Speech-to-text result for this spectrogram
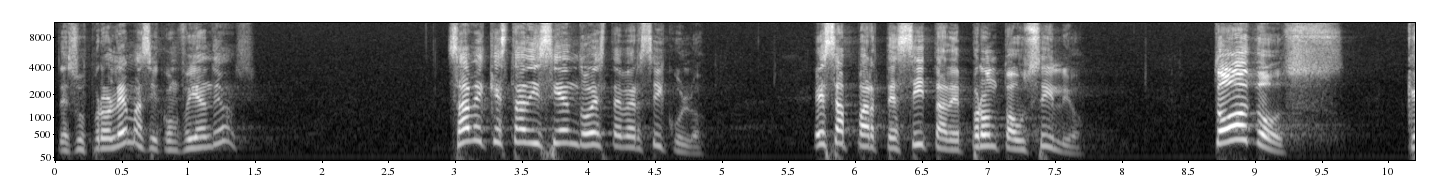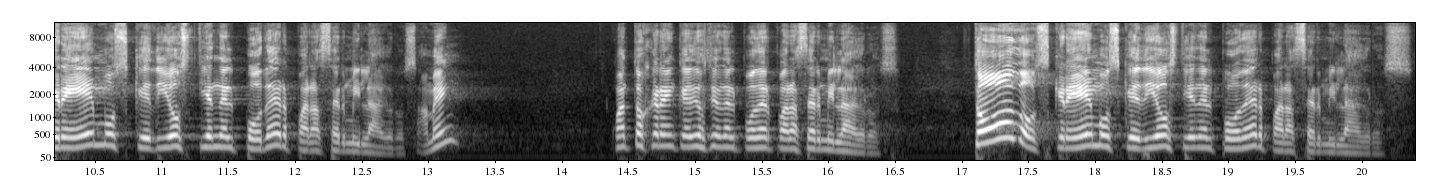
de sus problemas y confían en Dios? ¿Sabe qué está diciendo este versículo? Esa partecita de pronto auxilio. Todos creemos que Dios tiene el poder para hacer milagros. Amén. ¿Cuántos creen que Dios tiene el poder para hacer milagros? Todos creemos que Dios tiene el poder para hacer milagros.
